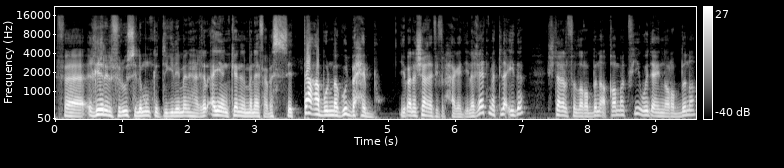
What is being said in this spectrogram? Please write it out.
فغير الفلوس اللي ممكن تيجي لي منها غير ايا كان المنافع بس التعب والمجهود بحبه. يبقى أنا شغفي في الحاجة دي. لغاية ما تلاقي ده اشتغل في اللي ربنا أقامك فيه وادعي إن ربنا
